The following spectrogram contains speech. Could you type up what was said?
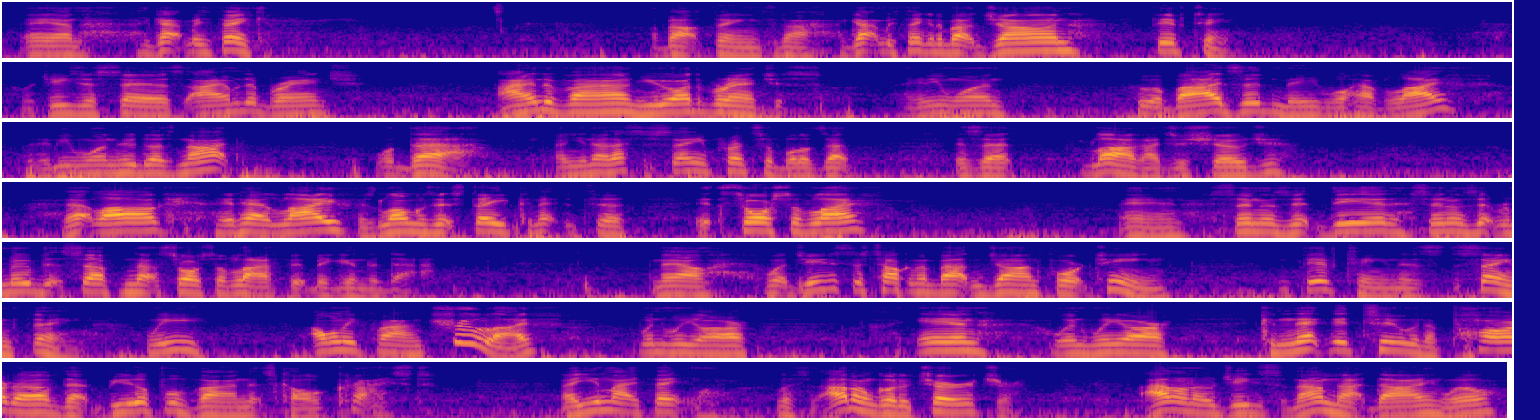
And it got me thinking about things. And it got me thinking about John 15, where Jesus says, I am the branch, I am the vine, you are the branches. Anyone who abides in me will have life, but anyone who does not will die. And you know, that's the same principle as that, as that log I just showed you. That log, it had life as long as it stayed connected to its source of life. And as soon as it did, as soon as it removed itself from that source of life, it began to die. Now, what Jesus is talking about in John 14 and 15 is the same thing. We only find true life when we are in, when we are connected to and a part of that beautiful vine that's called Christ. Now, you might think, well, listen, I don't go to church or I don't know Jesus and I'm not dying. Well,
